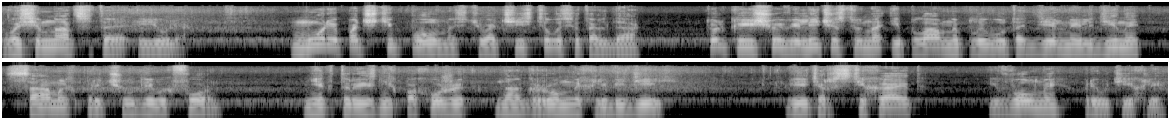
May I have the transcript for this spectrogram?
18 июля. Море почти полностью очистилось от льда. Только еще величественно и плавно плывут отдельные льдины самых причудливых форм. Некоторые из них похожи на огромных лебедей. Ветер стихает, и волны приутихли.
